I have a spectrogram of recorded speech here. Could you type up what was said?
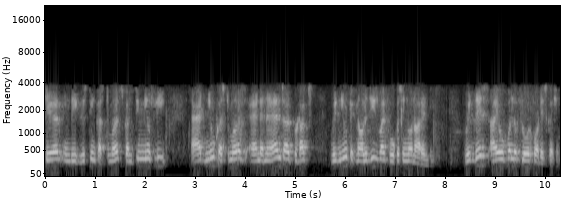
share in the existing customers, continuously add new customers and enhance our products with new technologies by focusing on R&D. With this, I open the floor for discussion.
